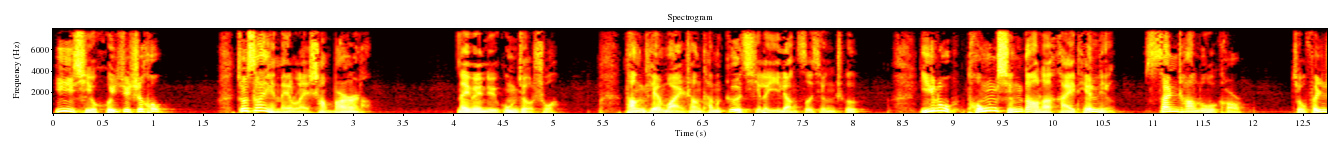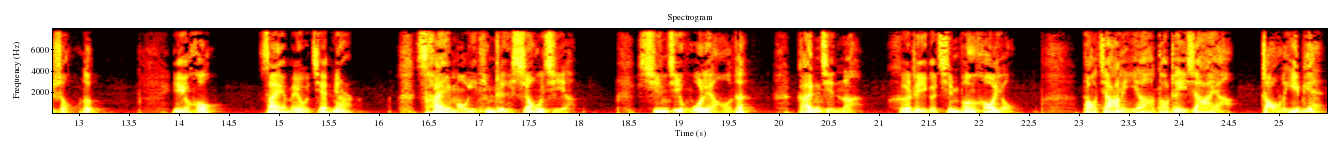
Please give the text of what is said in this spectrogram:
一起回去之后，就再也没有来上班了。那位女工就说，当天晚上他们各骑了一辆自行车，一路同行到了海田岭三岔路口，就分手了，以后再也没有见面。蔡某一听这个消息啊，心急火燎的。赶紧呢，和这个亲朋好友，到家里呀，到这家呀，找了一遍，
